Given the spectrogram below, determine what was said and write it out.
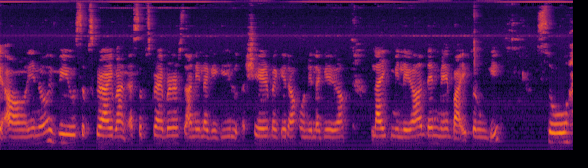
you know view subscribe subscribers आने लगेगी शेयर वगैरह होने लगेगा लाइक मिलेगा देन मैं बाय करूँगी। सो so,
